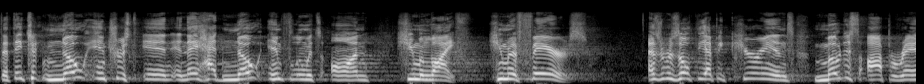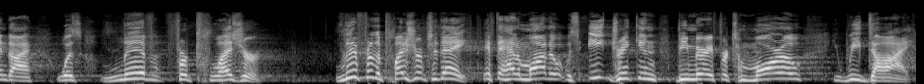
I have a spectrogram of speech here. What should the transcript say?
that they took no interest in and they had no influence on human life, human affairs. As a result, the Epicureans' modus operandi was live for pleasure Live for the pleasure of today. If they had a motto, it was eat, drink, and be merry, for tomorrow we die.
